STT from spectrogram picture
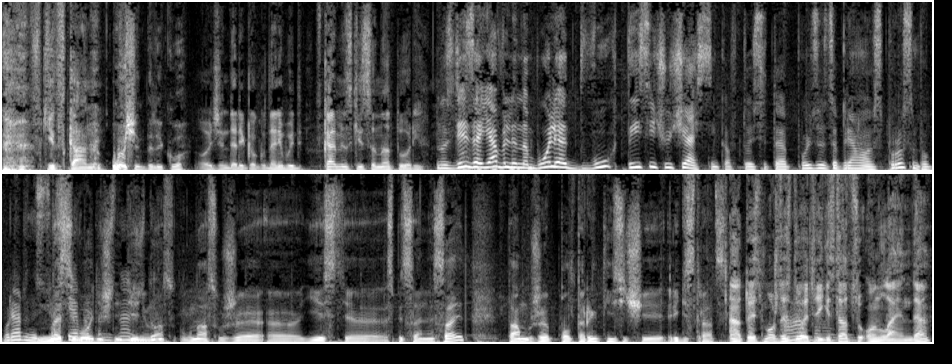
В Кицканы. очень далеко. Очень далеко, куда-нибудь в Каменский санаторий. Но здесь заявлено более двух тысяч участников. То есть это пользуется прямо спросом, популярностью. На Все сегодняшний знают, день у ждут. нас, у нас уже э, есть э, специальный сайт, там уже полторы тысячи регистраций. А, то есть можно сделать регистрацию онлайн, да?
